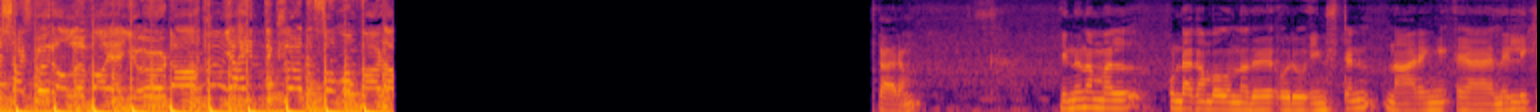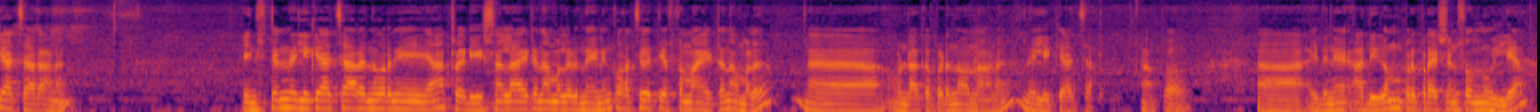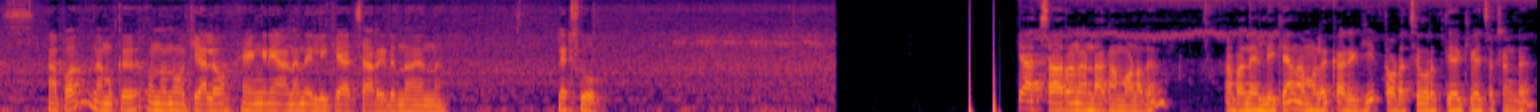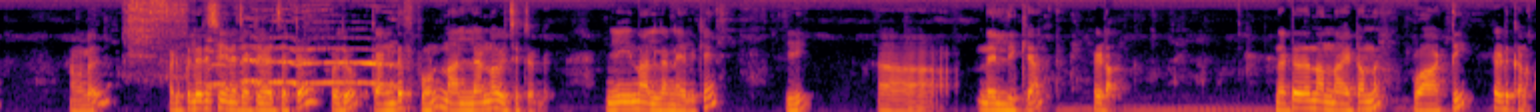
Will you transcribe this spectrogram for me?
ikke sjans, spør alle hva jeg gjør da. Jeg hitter kløden som om hver dag. നമസ്കാരം. ഇന്ന് നമ്മൾ ഉണ്ടാക്കാൻ പോകുന്നത് ഒരു ഇൻസ്റ്റന്റ് നാരങ്ങ നെല്ലിക്ക അച്ചാറാണ്. ഇൻസ്റ്റന്റ് നെല്ലിക്ക അച്ചാർ എന്ന് പറഞ്ഞു കഴിഞ്ഞാൽ ട്രഡീഷണലായിട്ട് നമ്മളിടുന്നതിനും കുറച്ച് വ്യത്യസ്തമായിട്ട് നമ്മൾ ഉണ്ടാക്കപ്പെടുന്ന ഒന്നാണ് നെല്ലിക്ക അച്ചാർ. അപ്പോൾ ഇതിന് അധികം പ്രിപ്പറേഷൻസ് ഒന്നുമില്ല. അപ്പോൾ നമുക്ക് ഒന്ന് നോക്കിയാലോ എങ്ങനെയാണ് നെല്ലിക്ക അച്ചാർ ഇടുന്നതെന്ന്. ലെറ്റ്സ് ഗോ അച്ചാറാണ് ഉണ്ടാക്കാൻ പോണത്. അപ്പോൾ നെല്ലിക്ക നമ്മൾ കഴുകി തുടച്ച് വൃത്തിയാക്കി വെച്ചിട്ടുണ്ട്. നമ്മൾ അടുപ്പിലൊരു ചീനച്ചട്ടി വെച്ചിട്ട് ഒരു രണ്ട് സ്പൂൺ നല്ലെണ്ണ ഒഴിച്ചിട്ടുണ്ട്. ഇനി ഈ നല്ലെണ്ണയിലേക്ക് ഈ നെല്ലിക്ക ഇടാം. എന്നിട്ട് ഇത് നന്നായിട്ടൊന്ന് വാട്ടി എടുക്കണം.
